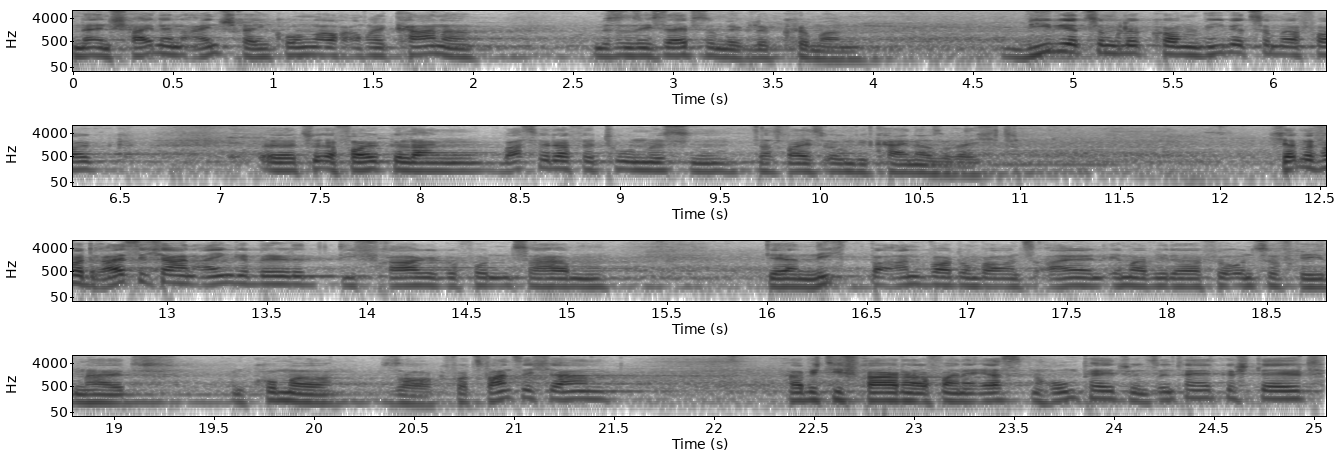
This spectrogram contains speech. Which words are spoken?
einer entscheidenden Einschränkung, auch Amerikaner müssen sich selbst um ihr Glück kümmern. Wie wir zum Glück kommen, wie wir zum Erfolg äh, zu Erfolg gelangen. Was wir dafür tun müssen, das weiß irgendwie keiner so recht. Ich habe mir vor 30 Jahren eingebildet, die Frage gefunden zu haben, deren Nichtbeantwortung bei uns allen immer wieder für Unzufriedenheit und Kummer sorgt. Vor 20 Jahren habe ich die Frage dann auf meiner ersten Homepage ins Internet gestellt.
